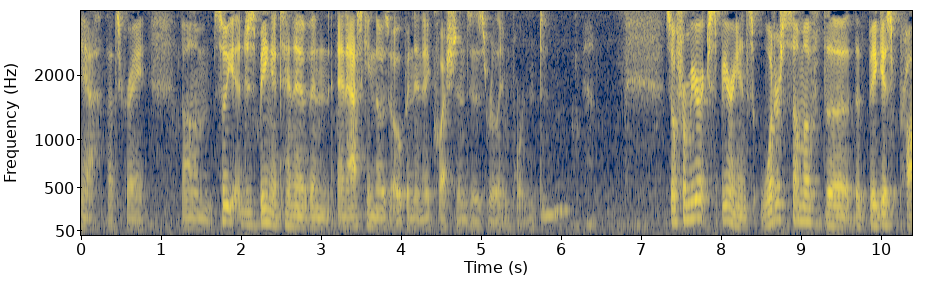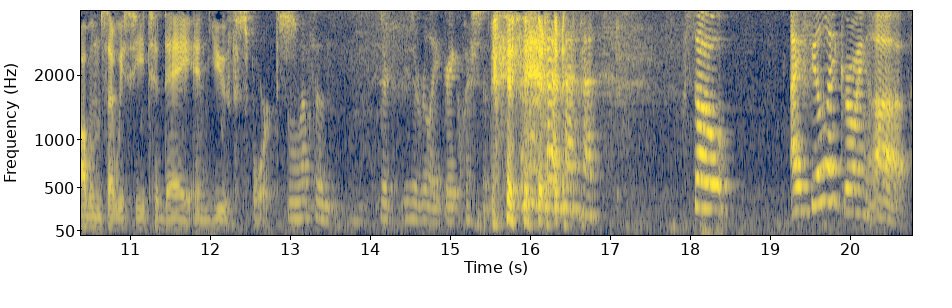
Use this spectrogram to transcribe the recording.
Yeah, that's great. Um, so yeah, just being attentive and, and asking those open-ended questions is really important. Mm-hmm. Yeah. So from your experience, what are some of the, the biggest problems that we see today in youth sports? Well, that's a, these are, these are really great questions. so I feel like growing up,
